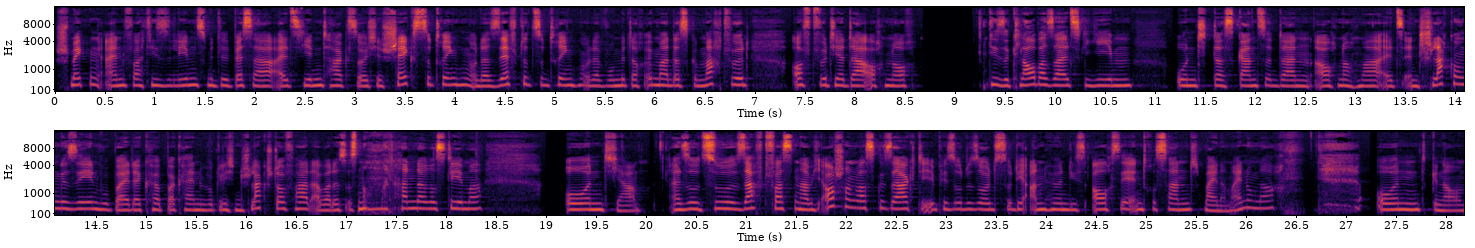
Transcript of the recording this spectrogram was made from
schmecken einfach diese Lebensmittel besser, als jeden Tag solche Shakes zu trinken oder Säfte zu trinken oder womit auch immer das gemacht wird. Oft wird ja da auch noch diese Klaubersalz gegeben und das Ganze dann auch nochmal als Entschlackung gesehen, wobei der Körper keinen wirklichen Schlagstoff hat, aber das ist nochmal ein anderes Thema. Und ja, also zu Saftfasten habe ich auch schon was gesagt. Die Episode solltest du dir anhören, die ist auch sehr interessant, meiner Meinung nach. Und genau,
